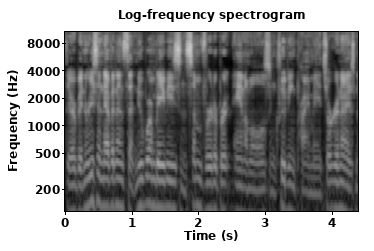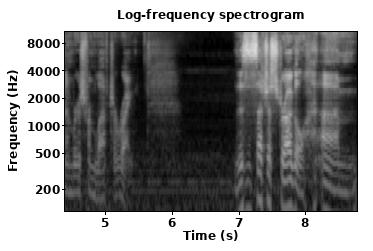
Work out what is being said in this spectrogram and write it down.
there have been recent evidence that newborn babies and some vertebrate animals, including primates, organize numbers from left to right. This is such a struggle. Um,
